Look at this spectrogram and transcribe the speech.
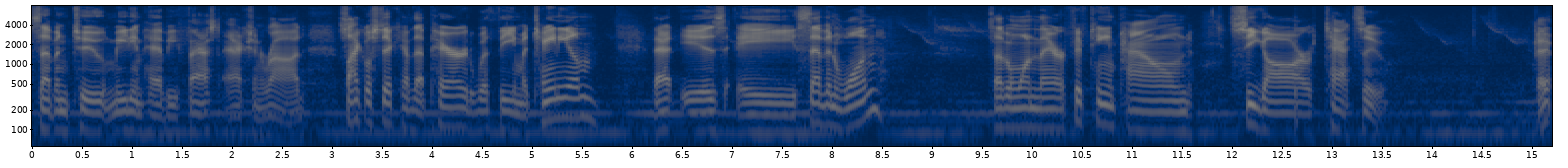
7.2 medium heavy fast action rod. Cycle stick have that paired with the Metanium. That is a 7.1. 7.1 there, 15 pound Seaguar Tatsu. Okay.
